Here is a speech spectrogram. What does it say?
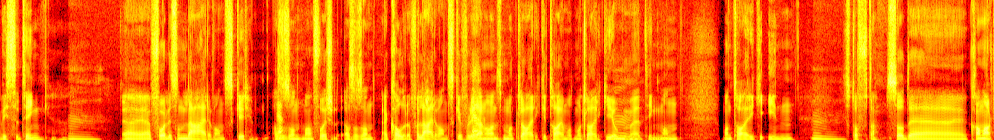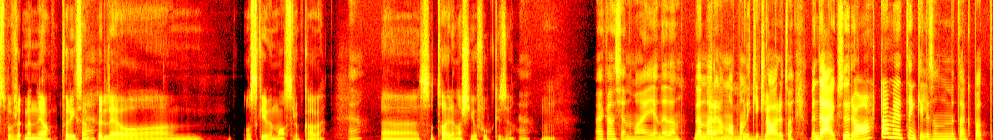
visse ting. Mm. Eh, Jeg får litt sånn lærevansker. Altså Ja. sånn, man får, altså sånn, jeg kaller det for lærevansker, fordi Ja. det er noe liksom man klarer ikke ta imot. Man klarer ikke jobbe Mm. med ting. Man, man tar ikke inn Mm. stoff. Da. Så det kan artes på forskjell- Men ja, for eksempel det å, å skrive en masteroppgave. Ja. Eh, Så tar energi og fokus, ja. Jeg kan kjenne meg igjen i den. Den der at man ikke klarer å Men det er jo ikke så rart, da, med, liksom, med tanke på at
